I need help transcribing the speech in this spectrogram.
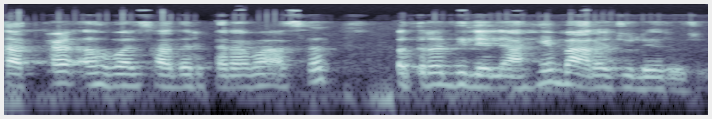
तात्काळ अहवाल सादर करावा असं पत्र दिलेलं आहे बारा जुलै रोजी.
